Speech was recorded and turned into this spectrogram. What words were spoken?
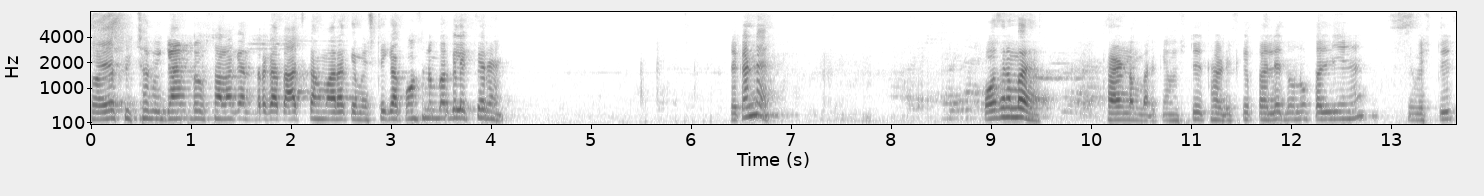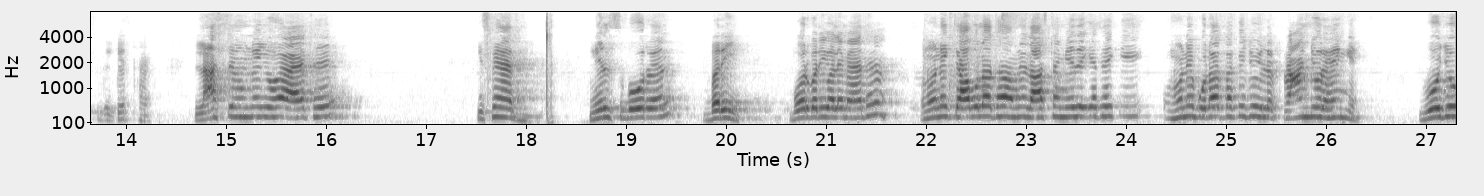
सहायक शिक्षक विज्ञान प्रयोगशाला के अंतर्गत आज का हमारा केमिस्ट्री का कौन से नंबर का लेक्चर है? सेकंड है? कौन सा नंबर है? थर्ड नंबर केमिस्ट्री थर्ड इसके पहले दोनों कर लिए हैं केमिस्ट्री देखिए थर्ड लास्ट टाइम हमने जो है आए थे, किसमें आए थे? Niels Bohr and Bury Bohr Bury वाले में आए थे ना? उन्होंने क्या बोला था? हमने लास्ट टाइम ये देखे थे कि उन्होंने बोला था कि जो इलेक्ट्रॉन जो रहेंगे, वो जो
